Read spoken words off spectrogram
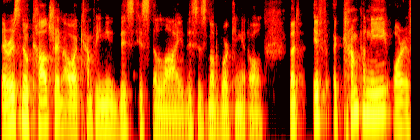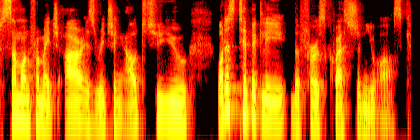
there is no culture in our company, this is a lie. This is not working at all. But if a company or if someone from HR is reaching out to you, what is typically the first question you ask?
